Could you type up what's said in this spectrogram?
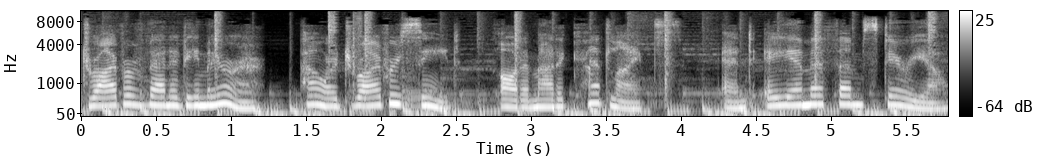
driver vanity mirror, power driver seat, automatic headlights, and AM-FM stereo.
